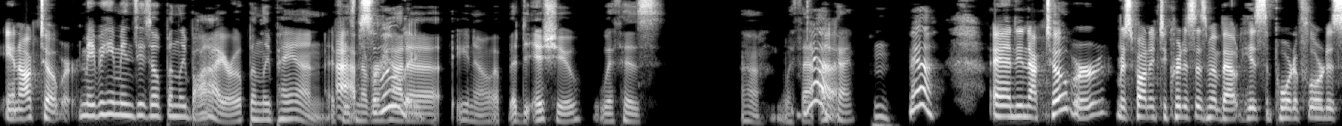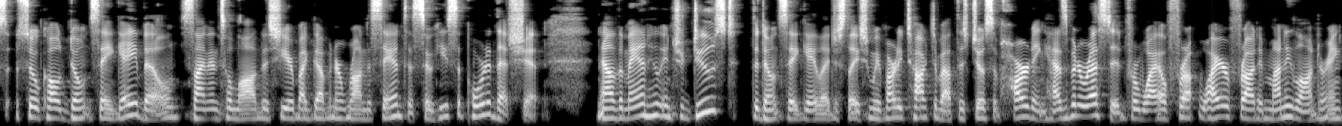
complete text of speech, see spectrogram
in October. Maybe he means he's openly bi or openly pan. If he's never had a you know an issue with his uh, with that. Yeah. Okay. Hmm. Yeah. And in October, responding to criticism about his support of Florida's so called Don't Say Gay bill, signed into law this year by Governor Ron DeSantis. So he supported that shit. Now, the man who introduced the Don't Say Gay legislation, we've already talked about this, Joseph Harding, has been arrested for wire fraud, and money laundering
